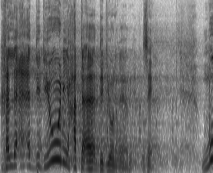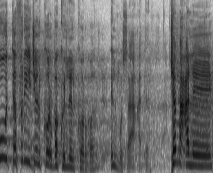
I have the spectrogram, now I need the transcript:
خلي أأدي ديوني حتى أأدي ديون غيري. زين. مو تفريج الكربة كل الكربة المساعدة. كم عليك؟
